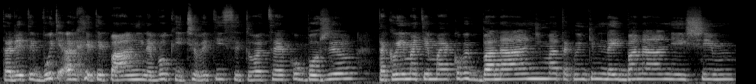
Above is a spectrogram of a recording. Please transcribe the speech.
tady ty buď archetypální nebo kýčovitý situace jako bořil takovýma těma jakoby banálníma, takovým tím nejbanálnějším,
